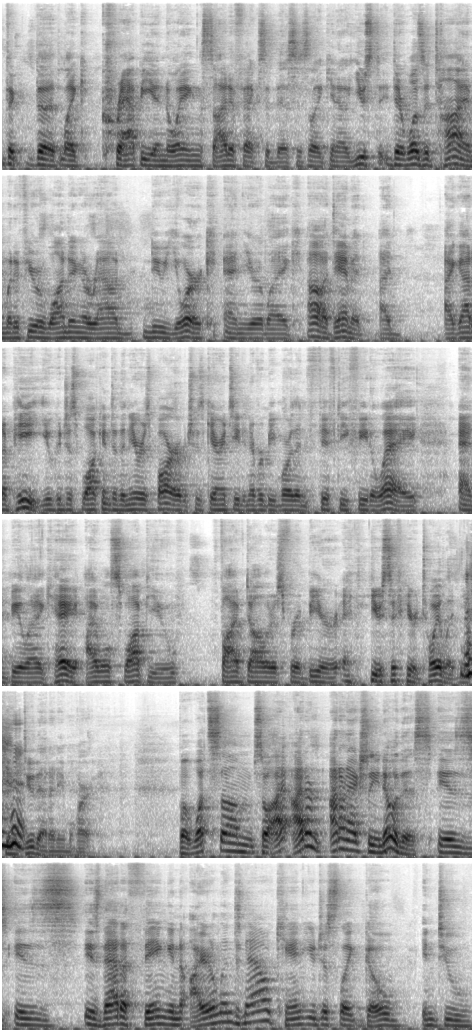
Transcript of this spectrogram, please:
the the like crappy annoying side effects of this is like you know used to, there was a time when if you were wandering around New York and you're like oh damn it I I gotta pee you could just walk into the nearest bar which was guaranteed to never be more than 50 feet away and be like hey I will swap you five dollars for a beer and use of your toilet you can't do that anymore but what's um? So I, I don't I don't actually know this. Is is is that a thing in Ireland now? Can you just like go into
